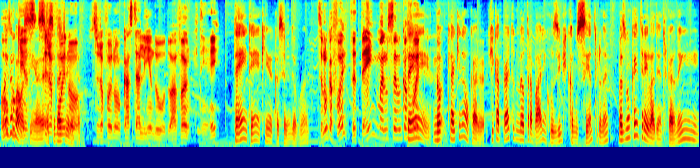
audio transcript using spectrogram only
Ô, mas é bom, assim, você, é já cidade foi no, você já foi no castelinho do, do Avan que tem aí? Tem, tem aqui, Castelinho de Avan. Você nunca foi? Você tem, mas você nunca foi. Tem. No, que aqui não, cara. Fica perto do meu trabalho, inclusive, fica no centro, né? Mas nunca entrei lá dentro, cara. Nem.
